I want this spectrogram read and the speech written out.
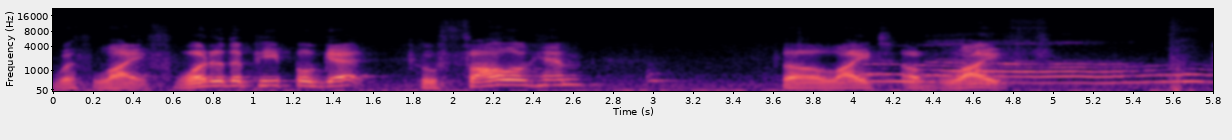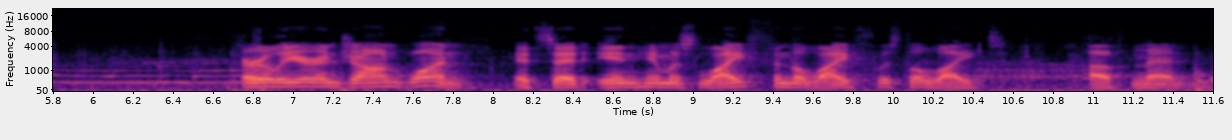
with life. What do the people get? who follow him the light of life. Earlier in John 1, it said, In him was life, and the life was the light of men.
